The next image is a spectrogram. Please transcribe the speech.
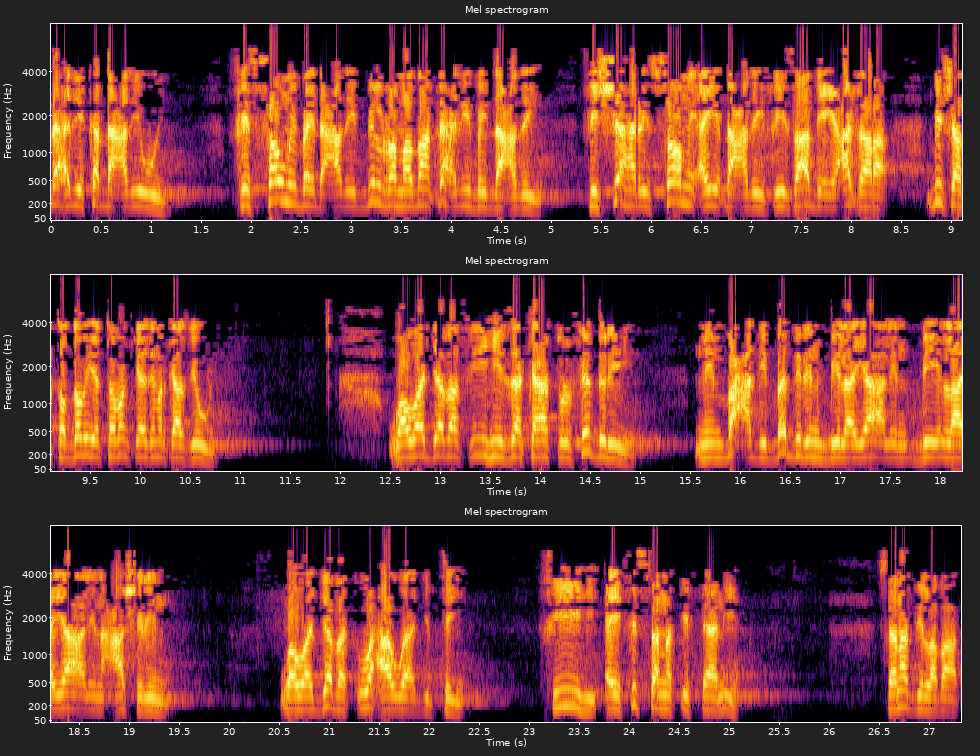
dhexdii ka dhacday wey fi sawmi bay dhacday bil ramadaan dhexdii bay dhacday. Fi shahri sawmi ay dhacday fii saabici cashara bisha toddoba iyo tobankeedii markaasi wey wawajaba fiihi zakaatu lfidri min bacdi badrin bilayaalin cashrin wawajabat waxaa waajibtay fiihi ay fi sanati ahaaniya sanadii labaad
